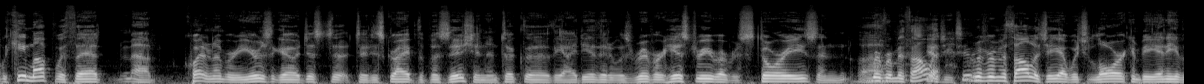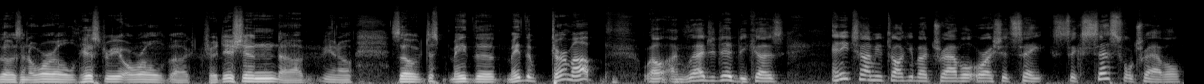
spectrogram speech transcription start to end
we came up with that uh, quite a number of years ago just to, to, describe the position and took the, the idea that it was river history, river stories, and uh, river mythology, yeah, too. River mythology, yeah, which lore can be any of those in oral history, oral uh, tradition, uh, you know. So just made the made the term up. Well, I'm glad you did because anytime you're talking about travel, or I should say successful travel,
